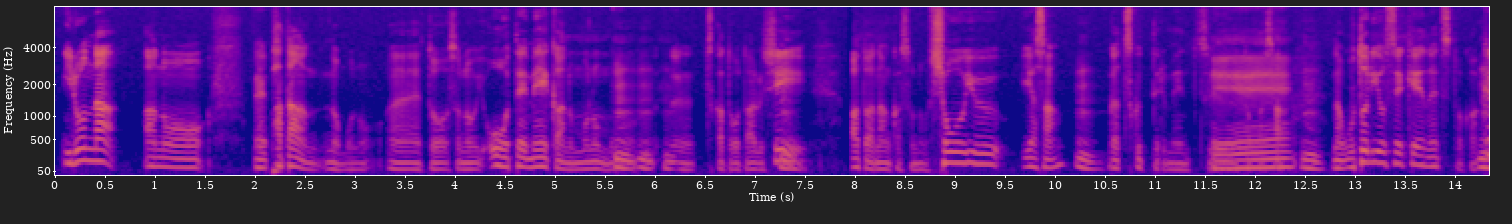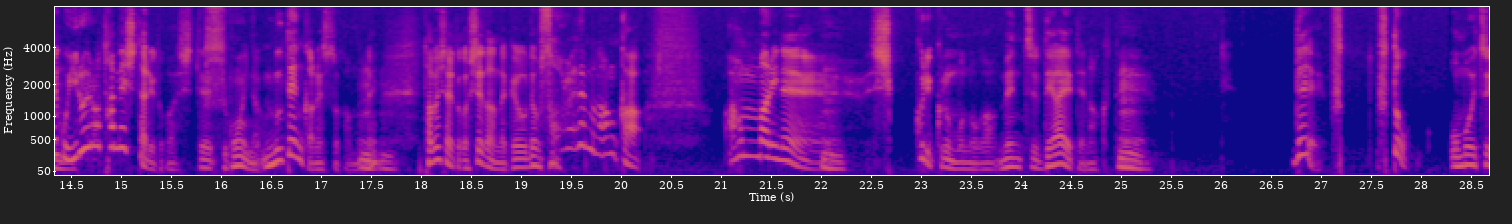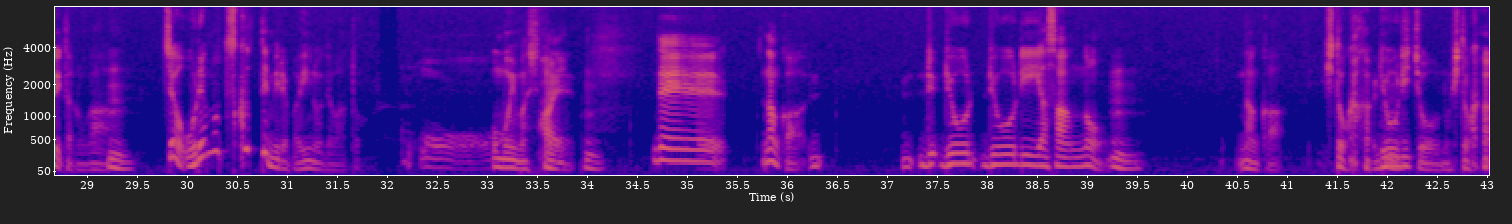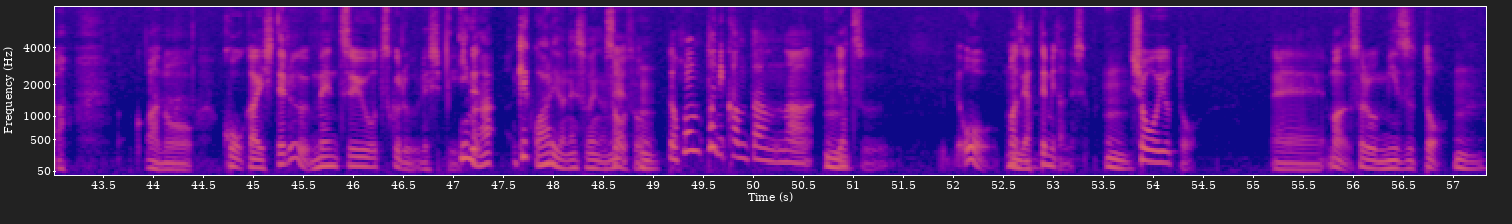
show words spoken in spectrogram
いろんなあのえパターンのもの、えー、とその大手メーカーのものも、うんうんうん。えー使ったことあるし、あとはなんかその醤油屋さんうん。が作ってるめんつへゆとかさえ、うん、なお取り寄せ系のやつとか、うん。結構いろいろ試したりとかしてすごいな、無添加のやつとかもね、うん。試したりとかしてたんだけどでもそれでもなんかあんまりね、うん。しっくりくるものがめんつゆ出会えてなくて、うん。でふふと思いついたのが、うんじゃあ俺も作ってみればいいのではと思いまして、はい、うん。でなんかり料料理屋さんのうん。なんか人が料理長の人が、あの公開してるめんつゆを作るレシピ。で今結構あるよねそういうのね。そうそう、ん。で本当に簡単なやつをまずやってみたんですよ、うん。醤油と、えーまあ、それを水と、うん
